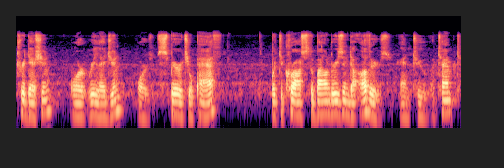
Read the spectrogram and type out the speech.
tradition or religion or spiritual path, but to cross the boundaries into others and to attempt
